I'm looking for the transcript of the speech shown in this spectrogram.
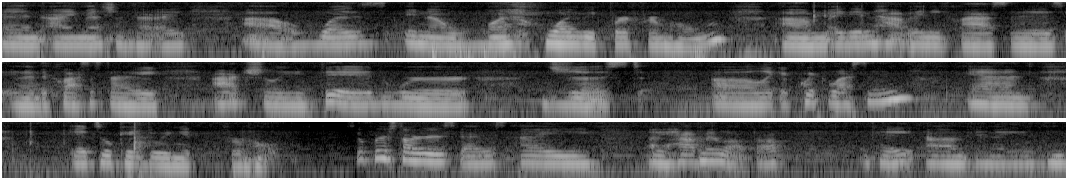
And I mentioned that I uh, was in a one, one week work from home. Um, I didn't have any classes and the classes that I actually did were just uh, like a quick lesson and it's okay doing it from home. So for starters, guys, I I have my laptop, okay, um, and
